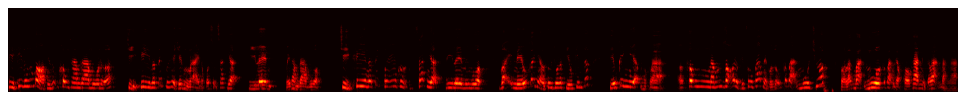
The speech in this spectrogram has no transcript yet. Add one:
Thì khi nó rũ bỏ thì Dũng không tham gia mua nữa. Chỉ khi nó tích lũy ở trên vùng này nó có sự xác nhận đi lên mới tham gia mua chỉ khi nó tích lũy xác nhận đi lên mới mua. Vậy nếu các nhà đầu tư chúng ta thiếu kiến thức, thiếu kinh nghiệm hoặc là ờ, không nắm rõ được cái phương pháp này của Dũng, các bạn mua trước hoặc là các bạn mua, các bạn gặp khó khăn thì các bạn bảo là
